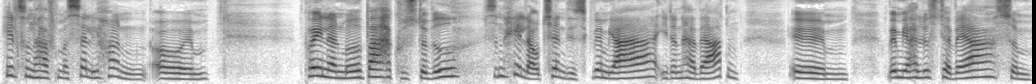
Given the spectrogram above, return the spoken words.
Hele tiden har haft mig selv i hånden. Og øh, på en eller anden måde bare har kunne stå ved, sådan helt autentisk, hvem jeg er i den her verden. Øh, hvem jeg har lyst til at være som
